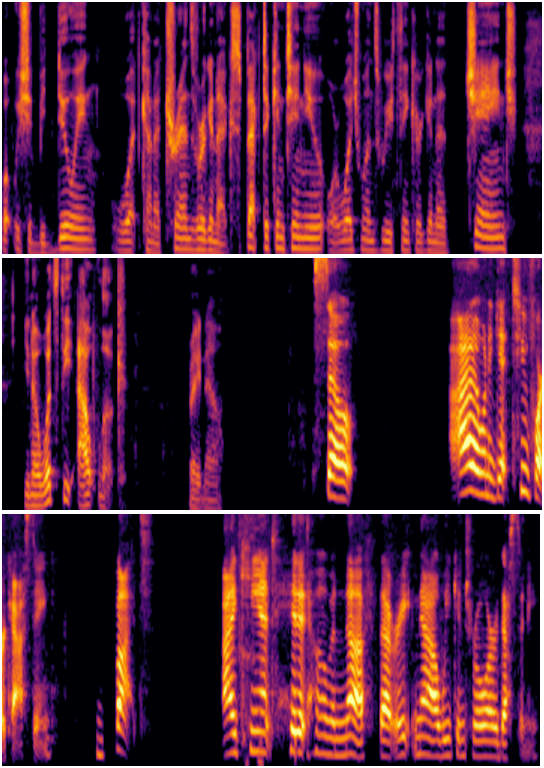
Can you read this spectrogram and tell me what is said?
what we should be doing, what kind of trends we're going to expect to continue, or which ones we think are going to change. You know, what's the outlook right now? So, I don't want to get too forecasting, but I can't hit it home enough that right now we control our destiny.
